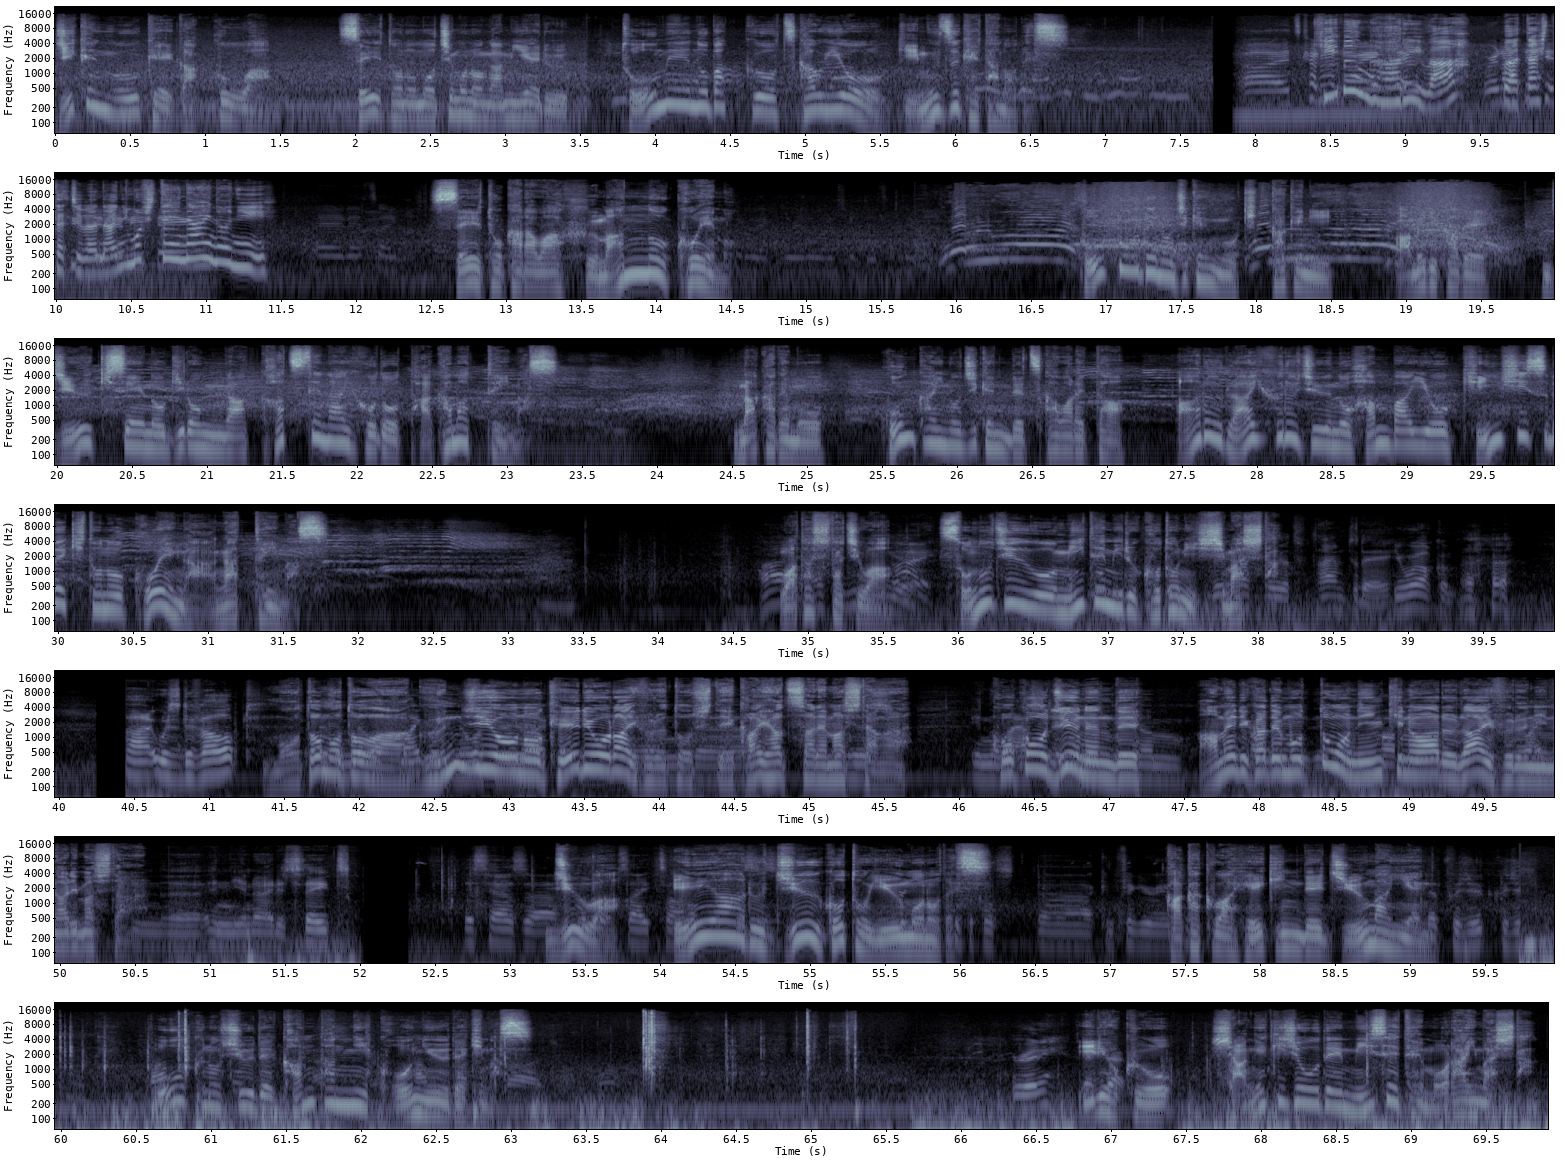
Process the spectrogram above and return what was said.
事件を受け学校は生徒の持ち物が見える透明のバッグを使うよう義務付けたのです。気分が悪いわ。私たちは何もしていないのに。生徒からは不満の声も。高校での事件をきっかけにアメリカで銃規制の議論がかつてないほど高まっています。中でも今回の事件で使われたあるライフル銃の販売を禁止すべきとの声が上がっています私たちはその銃を見てみることにしました。もともとは軍事用の軽量ライフルとして開発されましたがここ10年でアメリカで最も人気のあるライフルになりました。銃は AR15 というものです。価格は平均で10万円。多くの州で簡単に購入できます威力を射撃場で見せてもらいました。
